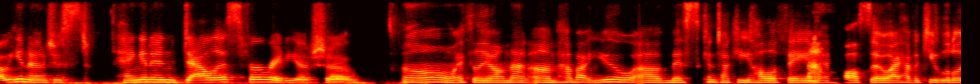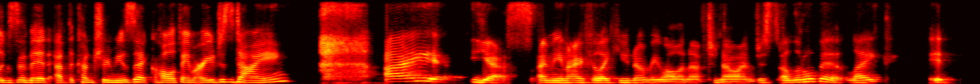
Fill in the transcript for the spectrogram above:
Oh, you know, just hanging in Dallas for a radio show. Oh, I feel you on that. Um, how about you, uh, Miss Kentucky Hall of Fame? and also, I have a cute little exhibit at the Country Music Hall of Fame. Are you just dying? I, yes. I mean, I feel like you know me well enough to know I'm just a little bit like it.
